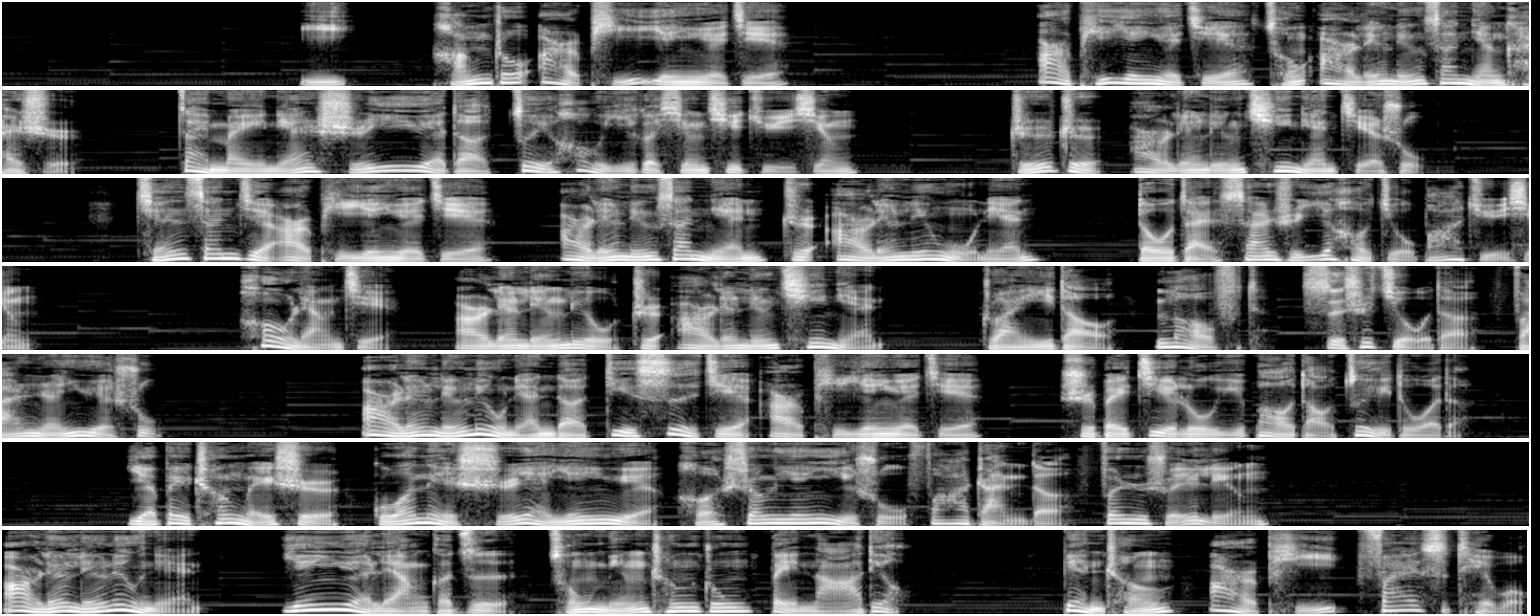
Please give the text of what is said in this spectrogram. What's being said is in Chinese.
一，杭州二皮音乐节。二皮音乐节从二零零三年开始，在每年十一月的最后一个星期举行，直至二零零七年结束。前三届二皮音乐节（二零零三年至二零零五年）都在三十一号酒吧举行，后两届（二零零六至二零零七年）转移到 Loft。四十九的凡人月数，二零零六年的第四届二皮音乐节是被记录与报道最多的，也被称为是国内实验音乐和声音艺术发展的分水岭。二零零六年，音乐两个字从名称中被拿掉，变成二皮 Festival，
